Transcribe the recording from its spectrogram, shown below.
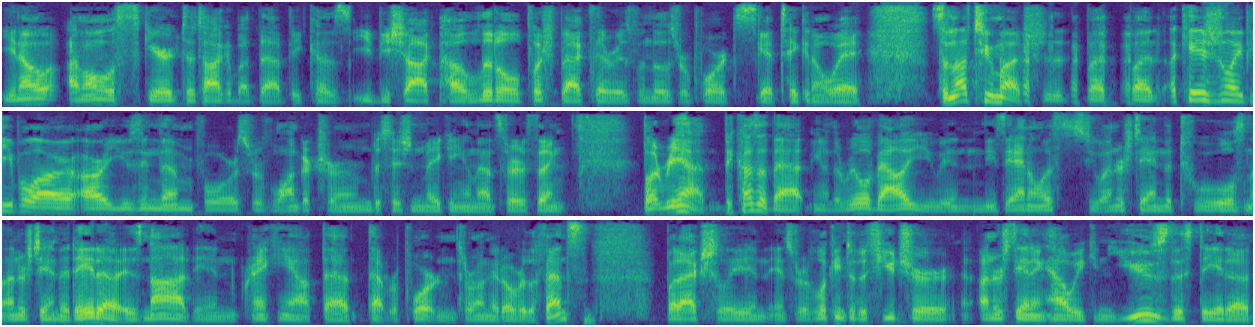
You know, I'm almost scared to talk about that because you'd be shocked how little pushback there is when those reports get taken away. So not too much, but but occasionally people are are using them for sort of longer term decision making and that sort of thing. But yeah, because of that, you know, the real value in these analysts who understand the tools and understand the data is not in cranking out that that report and throwing it over the fence, but actually in, in sort of looking to the future, understanding how we can use this data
